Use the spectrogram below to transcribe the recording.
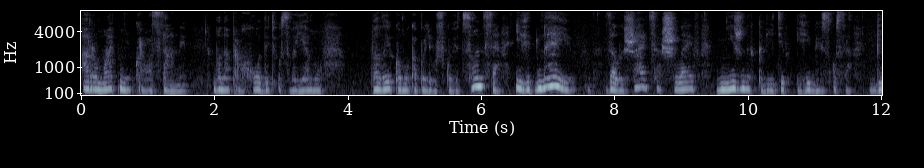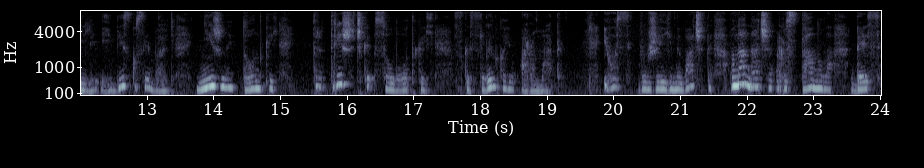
ароматні круасани. Вона проходить у своєму великому капелюшку від сонця, і від неї залишається шлейф ніжних квітів гібіскуса. Білі гібіскуси мають ніжний, тонкий, трішечки солодкий з кислинкою аромат. І ось ви вже її не бачите, вона наче розтанула десь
